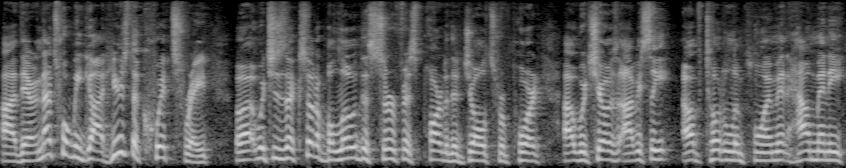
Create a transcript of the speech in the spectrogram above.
uh, there. And that's what we got. Here's the quits rate, uh, which is a sort of below the surface part of the JOLTS report, uh, which shows obviously of total employment, how many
